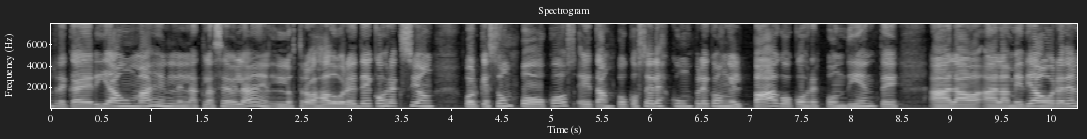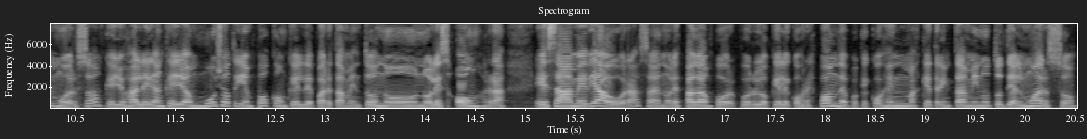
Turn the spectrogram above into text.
recaería aún más en, la clase, ¿verdad? En los trabajadores de corrección, porque son pocos, eh, tampoco se les cumple con el pago correspondiente a la, a la media hora de almuerzo, que ellos alegan que llevan mucho tiempo con que el departamento no, no les honra esa media hora, o sea, no les pagan por, por lo que le corresponde, porque cogen más que 30 minutos de almuerzo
